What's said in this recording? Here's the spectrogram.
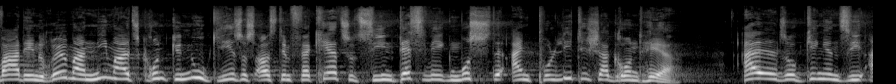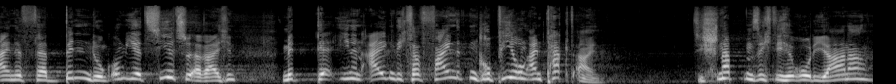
war den Römern niemals Grund genug, Jesus aus dem Verkehr zu ziehen. Deswegen musste ein politischer Grund her. Also gingen sie eine Verbindung, um ihr Ziel zu erreichen, mit der ihnen eigentlich verfeindeten Gruppierung ein Pakt ein. Sie schnappten sich die Herodianer,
